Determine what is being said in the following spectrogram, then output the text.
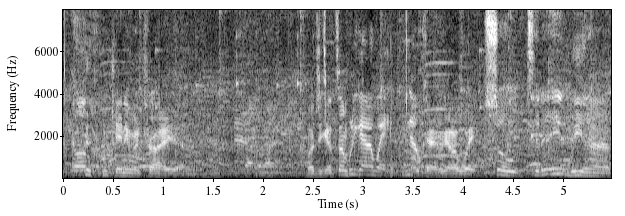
Can't even try it yet. What'd you get some? We gotta wait. No. Okay, we gotta wait. So today we have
